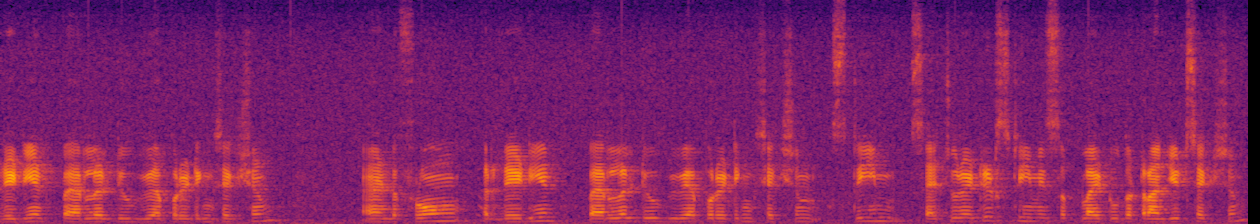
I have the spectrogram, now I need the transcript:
radiant parallel tube evaporating section and from radiant parallel tube evaporating section steam saturated steam is supplied to the transit section.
